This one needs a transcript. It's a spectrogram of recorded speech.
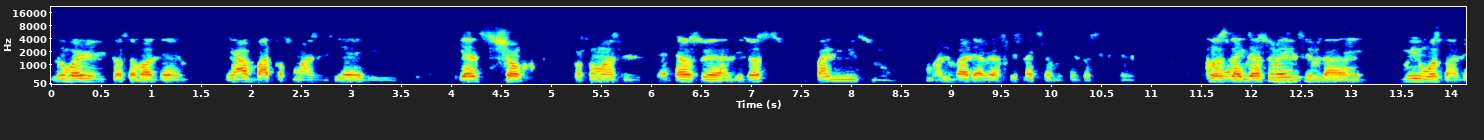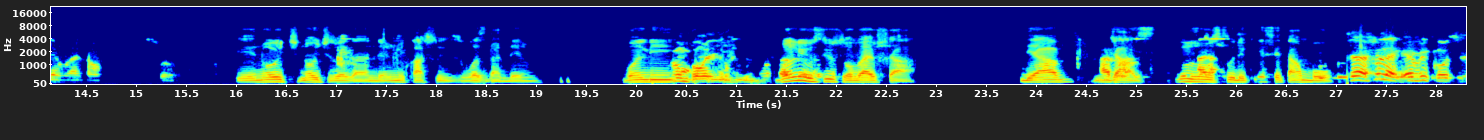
nobody really talks about them. They have bad performances here. They get shock performances elsewhere, and they just find a way to maneuver their way and finish like 17th or 16th. Because like there are so many teams that are like, way worse than them right now. So Yeah, Norwich, Norwich is worse than them. Newcastle is worse than them. Burnley, even Burnley, Burnley will still survive, Sha. They have I Jazz. Those ones too, they play Satan ball. Yeah, I feel like every coach is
